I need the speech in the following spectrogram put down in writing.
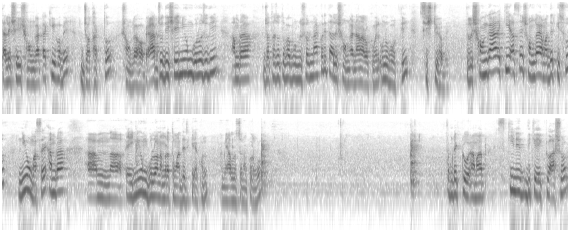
তাহলে সেই সংজ্ঞাটা কি হবে? যথার্থ সংজ্ঞা হবে। আর যদি সেই নিয়মগুলো যদি আমরা যথাযথভাবে অনুসরণ না করি, তাহলে সংজ্ঞা নানা রকমের অনুভূতি সৃষ্টি হবে। তাহলে সংজ্ঞায় কি আছে? সংজ্ঞায় আমাদের কিছু নিয়ম আছে। আমরা এই নিয়মগুলো আমরা তোমাদেরকে এখন আমি আলোচনা করব। তোমরা একটু আমার স্ক্রিনের দিকে একটু আসো।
